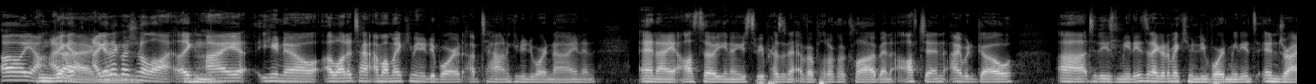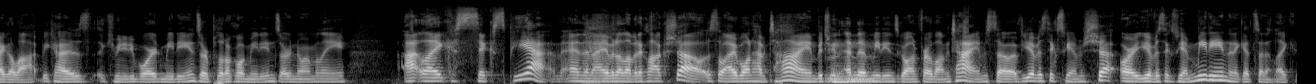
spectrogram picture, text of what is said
Oh yeah, I get I get that question a lot. Like Mhm. I, you know, a lot of time I'm on my community board uptown, community board nine, and and I also, you know, used to be president of a political club, and often I would go uh, to these meetings, and I go to my community board meetings in drag a lot because the community board meetings or political meetings are normally at like 6 p.m. and then I have an 11 o'clock show, so I won't have time between, and the Mhm. meetings go on for a long time. So if you have a 6 p.m. show or you have a 6 p.m. meeting and it gets done at like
